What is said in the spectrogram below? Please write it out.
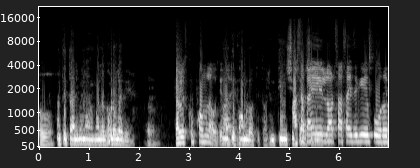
हो. आणि ते तालमीनं आम्हाला घडवलं बी आहे. हो. त्यावेळेस खूप फॉर्मला होते ते. फॉर्मला होते तालीम तीनशे असं काही लॉट्स असायचं की पोरं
